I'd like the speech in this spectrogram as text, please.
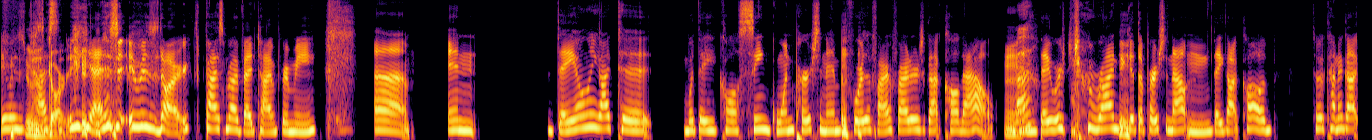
it was It was past, dark. yes, it was dark past my bedtime for me. Um, and they only got to what they call sink one person in before the firefighters got called out. Mm. And they were trying to get the person out, and they got called. So it kind of got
